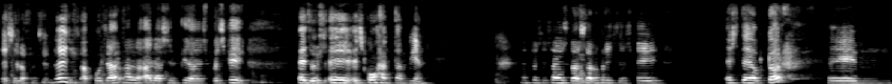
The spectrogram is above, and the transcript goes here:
Esa es la función de ellos, apoyar a, las entidades pues, que ellos eh, escojan también. Entonces a esto hace referencia este, este autor. Eh,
